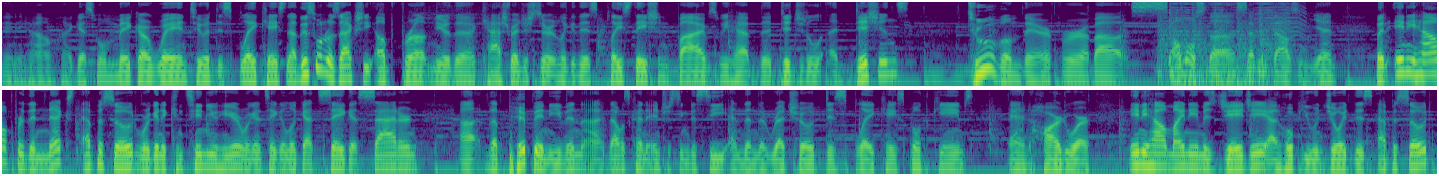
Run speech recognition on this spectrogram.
Anyhow, I guess we'll make our way into a display case. Now, this one was actually up front near the cash register. And look at this PlayStation 5s. We have the digital editions. Two of them there for about almost uh, 7,000 yen. But anyhow, for the next episode, we're going to continue here. We're going to take a look at Sega Saturn, uh, the Pippin even. Uh, that was kind of interesting to see. And then the retro display case, both games and hardware. Anyhow, my name is JJ. I hope you enjoyed this episode,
